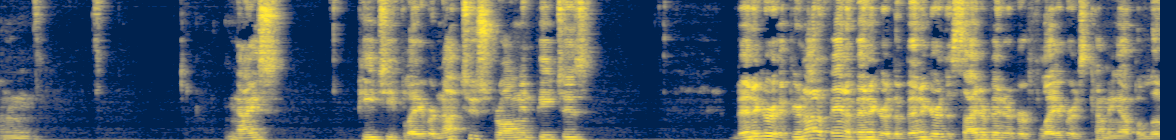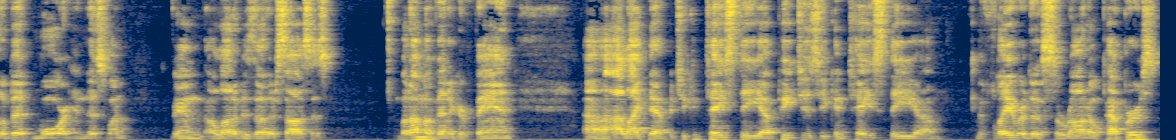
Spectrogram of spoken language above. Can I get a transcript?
Mm. Nice peachy flavor, not too strong in peaches. Vinegar, if you're not a fan of vinegar, the vinegar, the cider vinegar flavor is coming up a little bit more in this one than a lot of his other sauces. But I'm a vinegar fan. Uh, I like that, but you can taste the uh, peaches. You can taste the um, the flavor of the serrano peppers.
